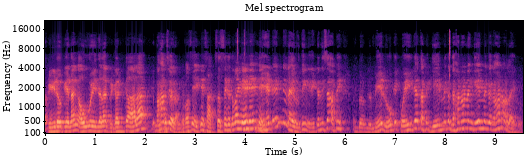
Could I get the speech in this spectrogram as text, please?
ක්‍රීඩකයෝ නම් අවුවේ ඉඳලා ක්‍රිකට් ගහලා මහන්සි වෙලා. ඊට පස්සේ ඒකේ සක්සස් එක තමයි මෙහෙට එන්නේ. මෙහෙට එන්නේ ලයිරු ඉතින් ඒක නිසා අපි මේ ලෝකේ කොයි හිටියත් අපි ගේම් එක ගහනවා නම් ගේම් එක ගහනවා ලයිරු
